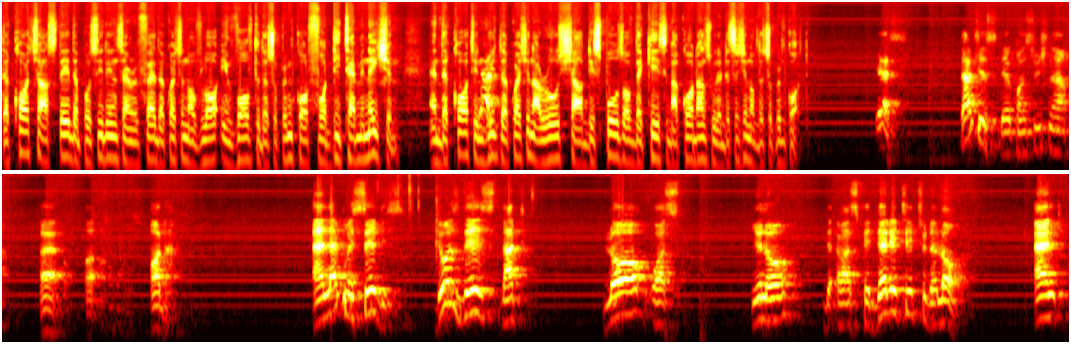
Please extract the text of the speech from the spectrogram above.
the court shall stay the proceedings and refer the question of law involved to the Supreme Court for determination. And the court in yeah. which the question arose shall dispose of the case in accordance with the decision of the Supreme Court. Yes, that is the constitutional uh, uh order. And let me say this those days that law was, you know, there was fidelity to the law. And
